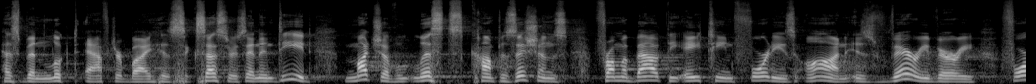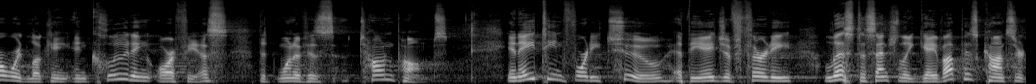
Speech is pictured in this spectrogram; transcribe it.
has been looked after by his successors? And indeed, much of Liszt's compositions from about the 1840s on is very, very forward looking, including Orpheus, one of his tone poems. In 1842, at the age of 30, Liszt essentially gave up his concert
